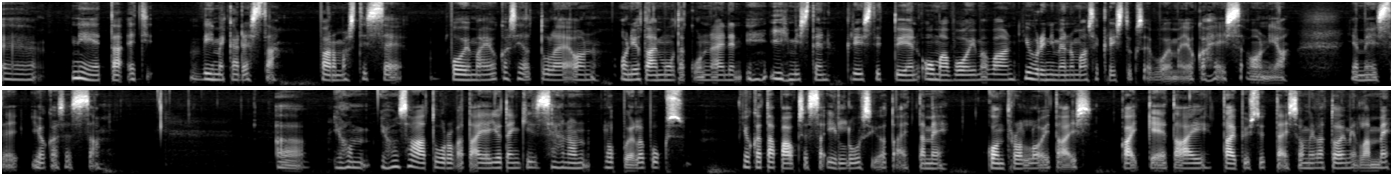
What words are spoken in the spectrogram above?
ö, niin, että et viime kädessä varmasti se voima, joka sieltä tulee, on, on jotain muuta kuin näiden ihmisten, kristittyjen oma voima, vaan juuri nimenomaan se Kristuksen voima, joka heissä on ja, ja meissä jokaisessa, johon, johon saa turvata. Ja jotenkin sehän on loppujen lopuksi joka tapauksessa illuusiota, että me kontrolloitaisiin kaikkea tai, tai pystyttäisiin omilla toimillamme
